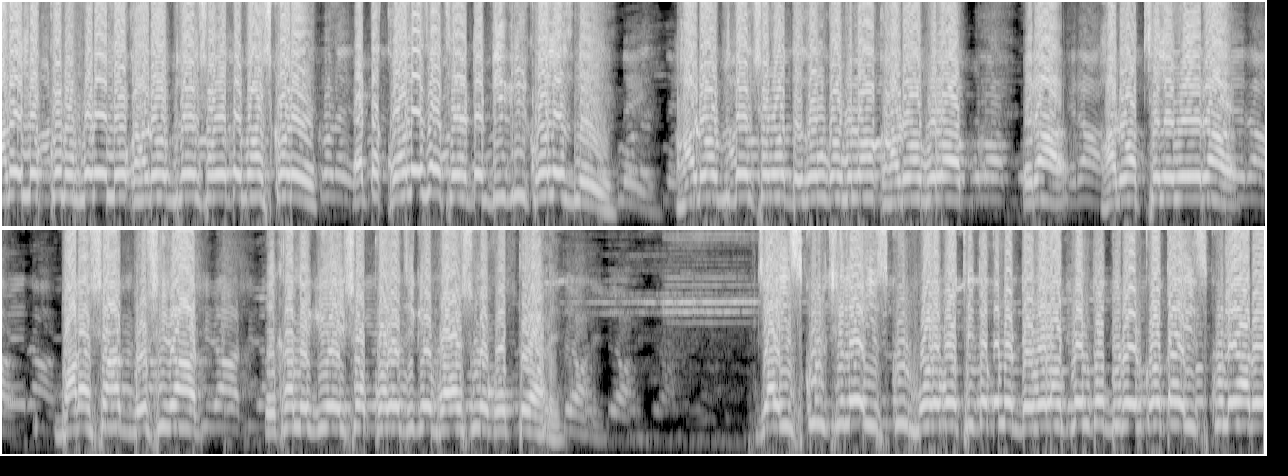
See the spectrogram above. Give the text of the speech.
আড়াই লক্ষের উপরে লোক হাড়োয়া বিধানসভাতে বাস করে। একটা কলেজ আছে, একটা ডিগ্রি কলেজ নেই। হাড়োয়া বিধানসভা, দেগঙ্গা ব্লক, হাড়োয়া ব্লক। এরা হাড়োয়ার ছেলে মেয়েরা বারাসাত, বসিরহাট, এখানে গিয়ে এইসব কলেজে গিয়ে পড়াশোনা করতে হয়। যা স্কুল ছিল, স্কুল পরবর্তীতে কোনো ডেভেলপমেন্ট তো দূরের কথা, স্কুলে আরও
